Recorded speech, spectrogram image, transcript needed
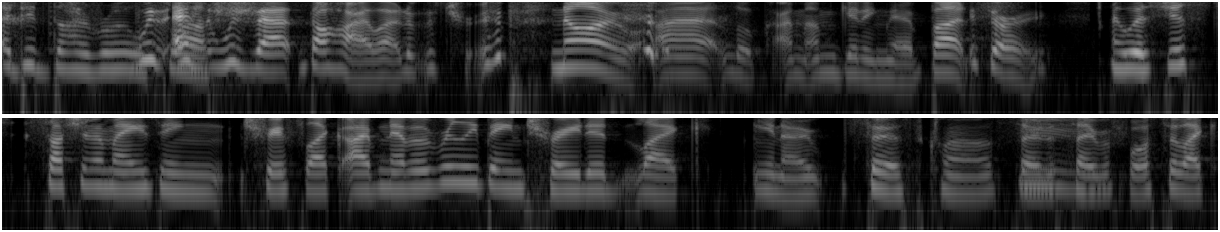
I did thy royal Was, flush. and was that the highlight of the trip? No, uh, look, I'm, I'm getting there, but Sorry. it was just such an amazing trip. Like I've never really been treated like you know first class, so to say Mm. before. So like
